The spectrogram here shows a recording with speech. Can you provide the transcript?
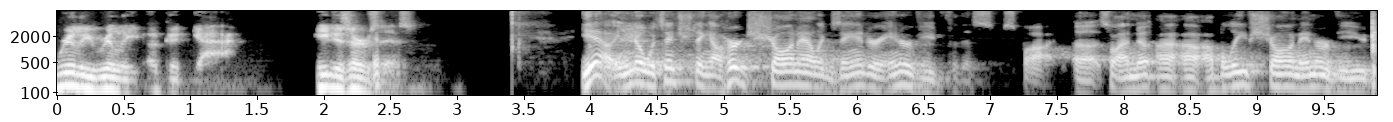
really, really a good guy. He deserves this. Yeah, you know what's interesting? I heard Shaun Alexander interviewed for this spot, uh, so I know I, I- believe Shaun interviewed.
